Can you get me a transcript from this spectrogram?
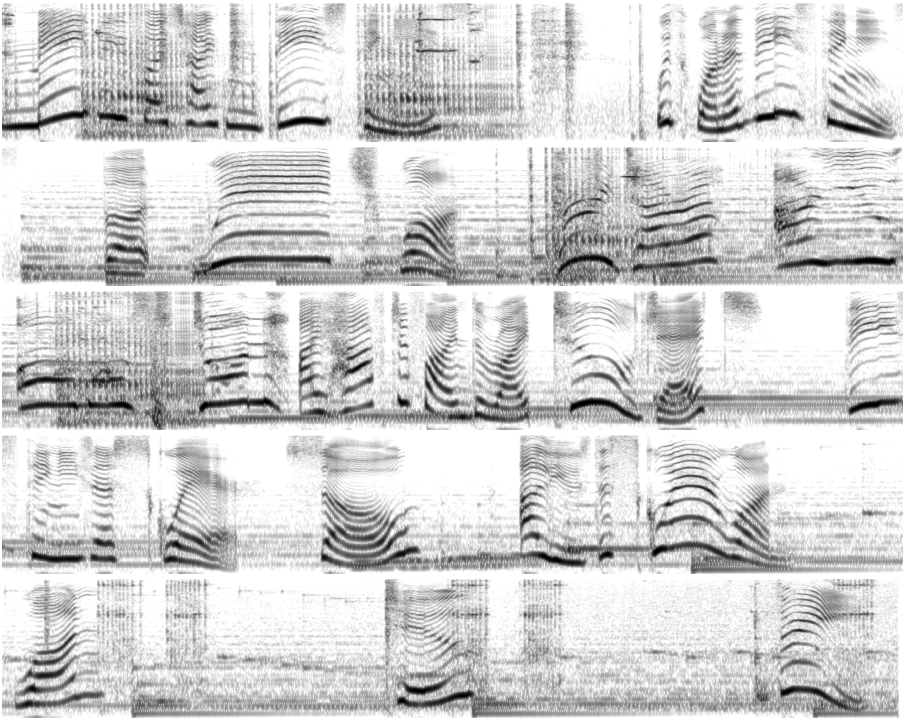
Maybe if I tighten these thingies with one of these thingies. But which one? Hurry, Tara! Are you almost done? I have to find the right tool, Jet. These thingies are square, so I'll use the square one. One, two, three.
